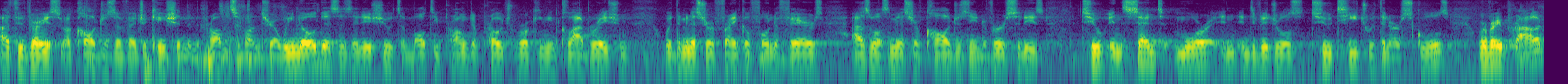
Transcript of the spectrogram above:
uh, through various uh, colleges of education in the province of Ontario. We know this is an issue. It's a multi-pronged approach, working in collaboration with the Minister of Francophone Affairs, as well as the Minister of Colleges and Universities, to incent more in individuals to teach within our schools. We're very proud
